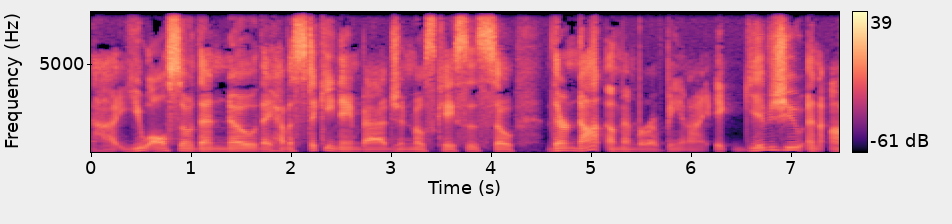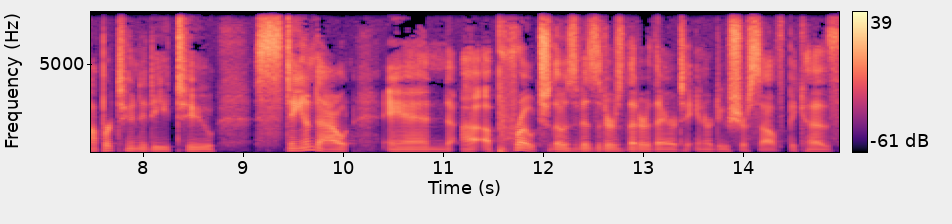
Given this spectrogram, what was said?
Uh, you also then know they have a sticky name badge in most cases, so they're not a member of BNI. It gives you an opportunity to stand out and uh, approach those visitors that are there to introduce yourself because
